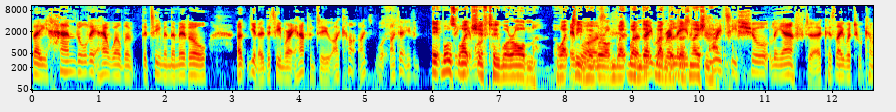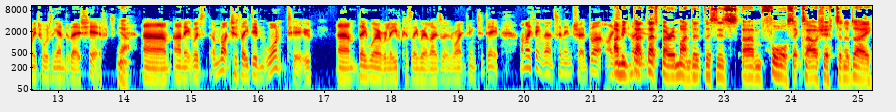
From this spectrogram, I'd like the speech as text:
they handled it, how well the the team in the middle, uh, you know, the team where it happened to. I can't. I, I don't even. It was White it Shift who were on, White It Team was, who were on when, when the, when the detonation pretty happened. shortly after because they were t- coming towards the end of their shift. Yeah. Um, and it was much as they didn't want to. Um, they were relieved because they realised it was the right thing to do, and I think that's an interest. But I, I mean, that, let's bear in mind that this is um, four six-hour shifts in a day.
